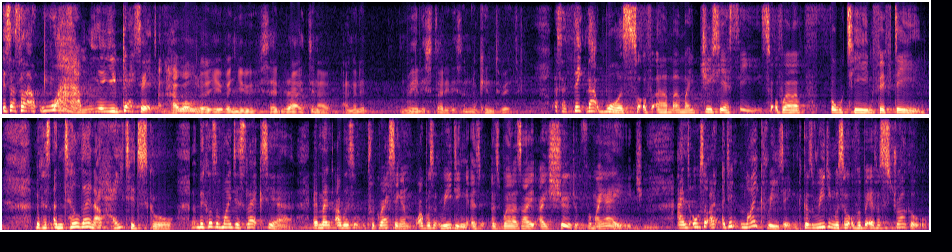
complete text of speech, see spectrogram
It's just like, wham, you, you get it. And how old were you when you said, right, you know, I'm going to really study this and look into it? I think that was sort of um, my GCSE, sort of uh, 14, 15. Because until then, I hated school. Because of my dyslexia, it meant I wasn't progressing and I wasn't reading as, as well as I, I should for my age. Mm-hmm. And also, I, I, didn't like reading because reading was sort of a bit of a struggle.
